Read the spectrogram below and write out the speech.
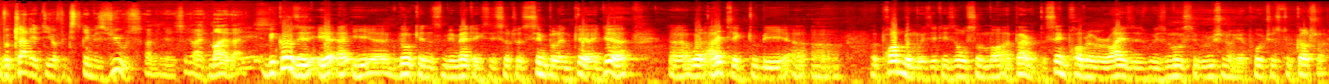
the clarity of extremist views. I mean, I admire that. Because he, he, uh, Dawkins' memetics is such a simple and clear idea, uh, what I take to be uh, uh, a problem with it is also more apparent. The same problem arises with most evolutionary approaches to culture.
